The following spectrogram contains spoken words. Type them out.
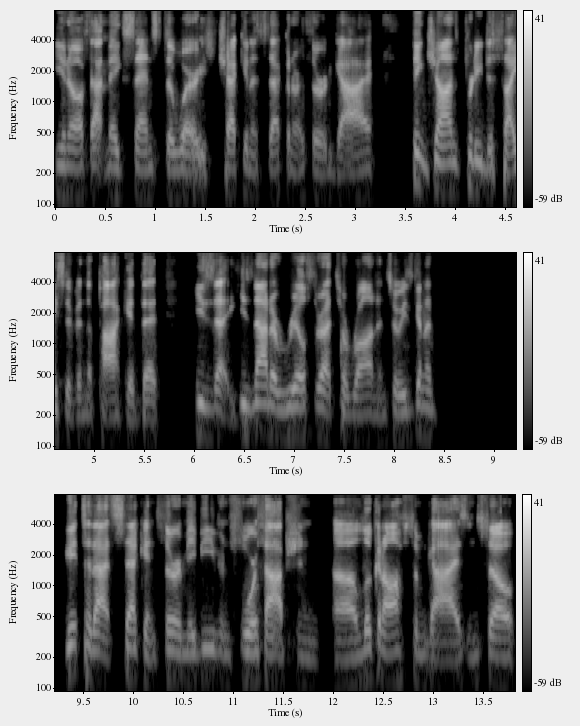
You know, if that makes sense to where he's checking a second or third guy. I think John's pretty decisive in the pocket that he's uh, he's not a real threat to run, and so he's going to get to that second, third, maybe even fourth option, uh, looking off some guys. And so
